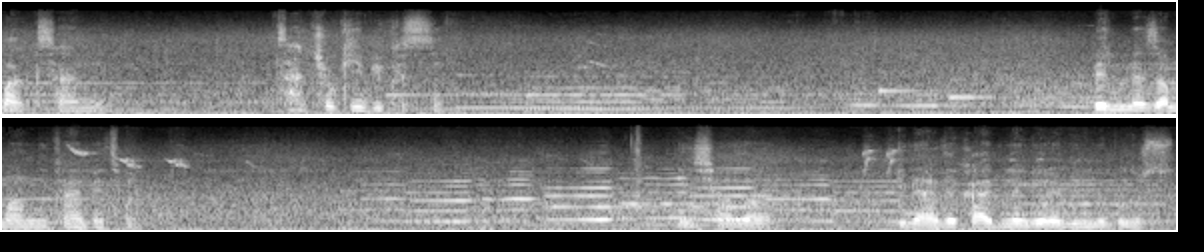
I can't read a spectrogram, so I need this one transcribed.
Bak sen... Sen çok iyi bir kızsın. Benimle zamanını kaybetme. İnşallah ileride kalbine göre birini bulursun.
